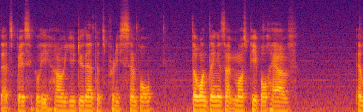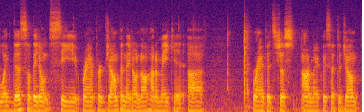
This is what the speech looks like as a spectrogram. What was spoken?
that's basically how you do that. That's pretty simple. The one thing is that most people have it like this so they don't see ramp or jump and they don't know how to make it uh, ramp. It's just automatically set to jump.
